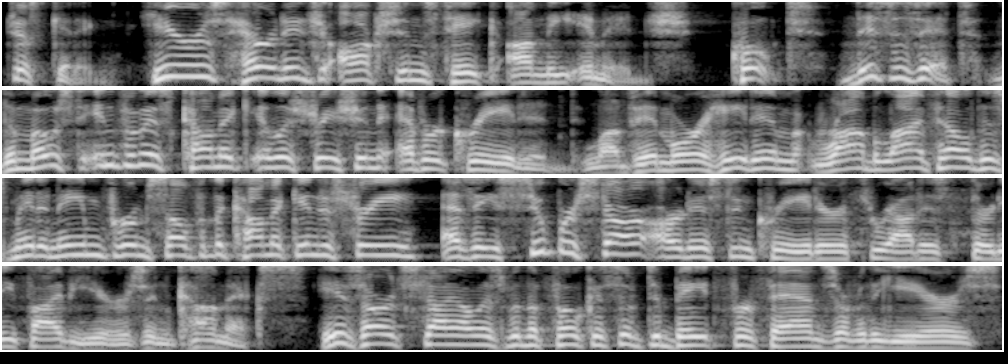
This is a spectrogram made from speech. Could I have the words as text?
Just kidding. Here's Heritage Auction's take on the image. Quote, This is it, the most infamous comic illustration ever created. Love him or hate him, Rob Liefeld has made a name for himself in the comic industry as a superstar artist and creator throughout his 35 years in comics. His art style has been the focus of debate for fans over the years,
